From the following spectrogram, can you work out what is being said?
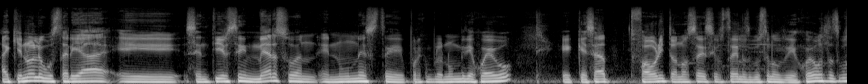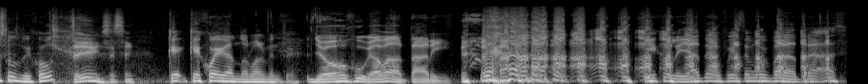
¿a quién no le gustaría eh, sentirse inmerso en, en un, este, por ejemplo, en un videojuego eh, que sea tu favorito? No sé si a ustedes les gustan los videojuegos. ¿Les gustan los videojuegos? Sí, sí, sí. ¿Qué, qué juegan normalmente? Yo jugaba Atari. Híjole, ya te fuiste muy para atrás.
